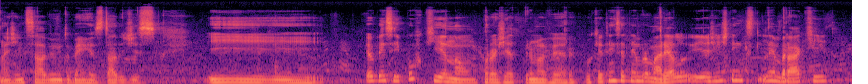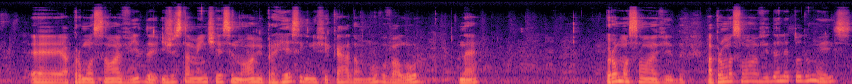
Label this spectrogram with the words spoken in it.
A gente sabe muito bem o resultado disso. E eu pensei, por que não Projeto Primavera? Porque tem Setembro Amarelo e a gente tem que lembrar que é, a promoção à vida e justamente esse nome para ressignificar, dar um novo valor, né? Promoção à vida. A promoção à vida ela é todo mês.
